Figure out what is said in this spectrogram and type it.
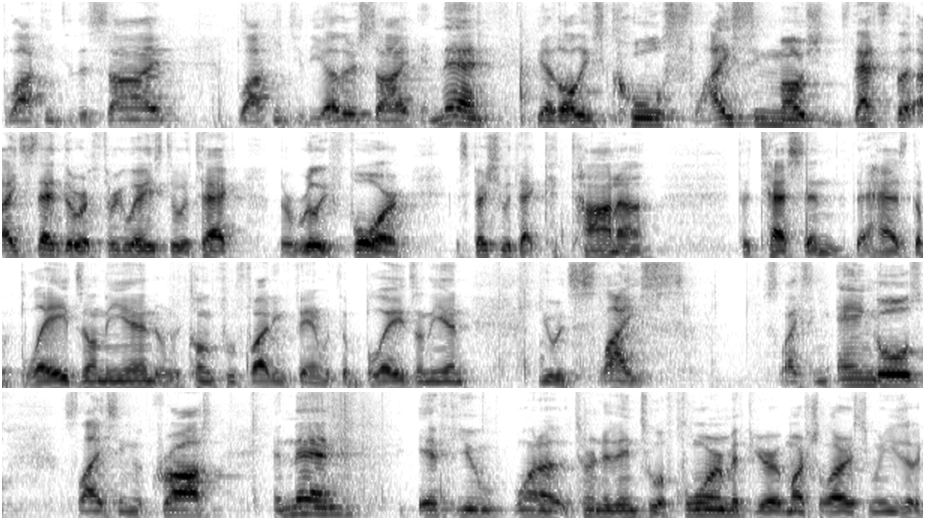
blocking to the side, blocking to the other side, and then you have all these cool slicing motions. That's the, I said there were three ways to attack. There are really four, especially with that katana, the Tessen that has the blades on the end, or the Kung Fu Fighting fan with the blades on the end. You would slice, slicing angles, slicing across, and then if you want to turn it into a form, if you're a martial artist, you want to use it at a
